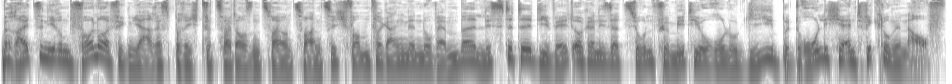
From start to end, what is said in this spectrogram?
Bereits in ihrem vorläufigen Jahresbericht für 2022 vom vergangenen November listete die Weltorganisation für Meteorologie bedrohliche Entwicklungen auf.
